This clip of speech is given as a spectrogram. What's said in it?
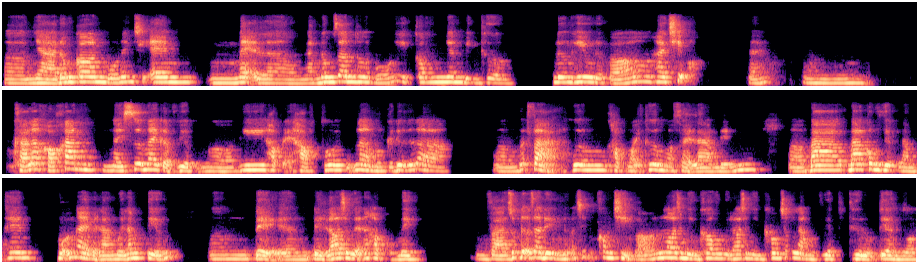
ờ, nhà đông con, bốn anh chị em, mẹ là làm nông dân thôi, bố thì công nhân bình thường, lương hưu được có 2 triệu đấy khá là khó khăn ngày xưa ngay cả việc ờ, đi học đại học thôi cũng là một cái điều rất là ờ, vất vả hương học ngoại thương mà phải làm đến ba ba công việc làm thêm mỗi ngày phải làm 15 tiếng để để lo cho việc học của mình. Và giúp đỡ gia đình nữa chứ không chỉ có lo cho mình không thì lo cho mình không chắc làm một việc thừa đủ tiền rồi.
